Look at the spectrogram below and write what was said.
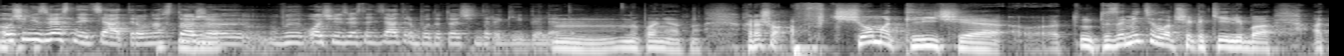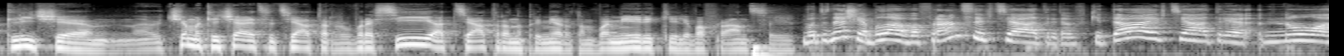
очень известные театры. У нас тоже в очень известные театры будут очень дорогие билеты. М, Ну, понятно. Хорошо, а в чем отличие? э, ну, Ты заметил вообще какие-либо отличия? э, Чем отличается театр в России от театра, например, там в Америке или во Франции? Вот знаешь, я была во Франции в театре, там в Китае в театре, но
